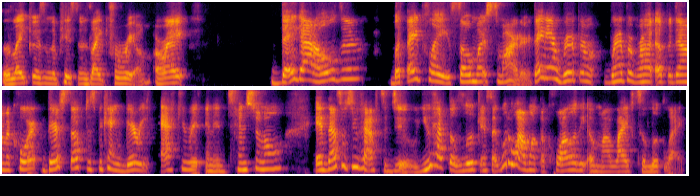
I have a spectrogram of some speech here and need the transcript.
the Lakers and the Pistons, like for real, all right. They got older, but they played so much smarter. They didn't rip and ramp and run up and down the court. Their stuff just became very accurate and intentional. And that's what you have to do. You have to look and say, what do I want the quality of my life to look like?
